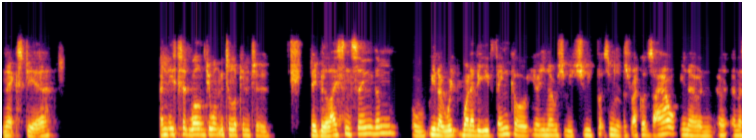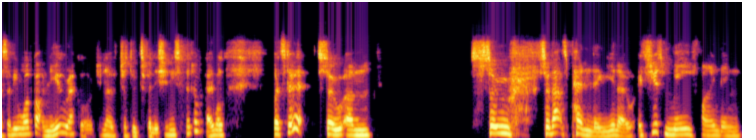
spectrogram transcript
next year." And he said, "Well, do you want me to look into maybe licensing them or you know whatever you think or you know should we should we put some of those records out you know and uh, and I said well I've got a new record you know just needs finishing. He said okay well let's do it. So um so so that's pending you know. It's just me finding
